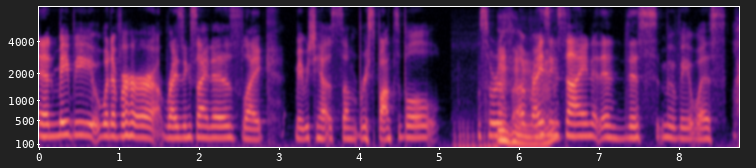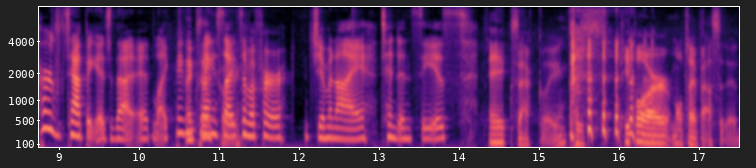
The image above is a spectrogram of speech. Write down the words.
And maybe whatever her rising sign is, like maybe she has some responsible sort of a Mhm. rising sign. And this movie was her tapping into that and like maybe putting aside some of her Gemini tendencies. Exactly, because people are multifaceted,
